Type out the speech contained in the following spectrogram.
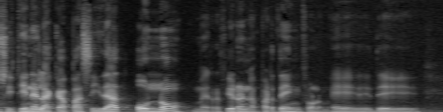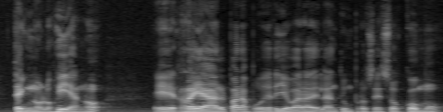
si tiene la capacidad o no, me refiero en la parte de, de tecnología, ¿no? Eh, real para poder llevar adelante un proceso como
